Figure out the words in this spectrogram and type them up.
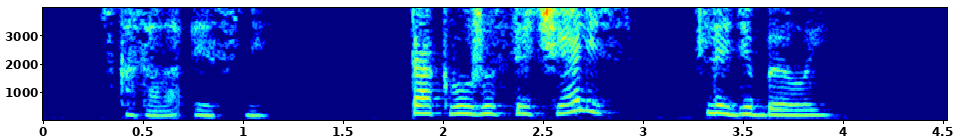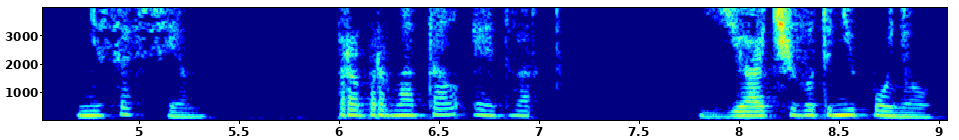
— сказала Эсми. «Так вы уже встречались с леди Беллой?» «Не совсем», — пробормотал Эдвард. «Я чего-то не понял.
